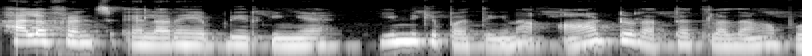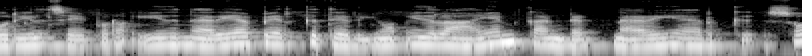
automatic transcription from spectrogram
ஹலோ ஃப்ரெண்ட்ஸ் எல்லோரும் எப்படி இருக்கீங்க? இன்றைக்கி பார்த்தீங்கன்னா ஆட்டு ரத்தத்தில் தாங்க பொரியல் செய்ய போகிறோம் இது நிறையா பேருக்கு தெரியும். இதில் அயன் கண்டென்ட் நிறையா இருக்குது ஸோ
